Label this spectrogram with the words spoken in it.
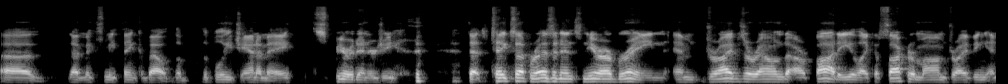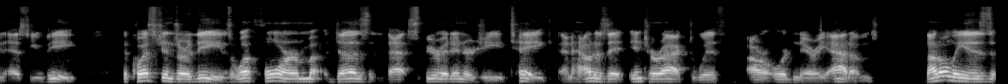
Uh, that makes me think about the the Bleach anime, spirit energy. that takes up residence near our brain and drives around our body like a soccer mom driving an SUV. The questions are these What form does that spirit energy take, and how does it interact with our ordinary atoms? Not only is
